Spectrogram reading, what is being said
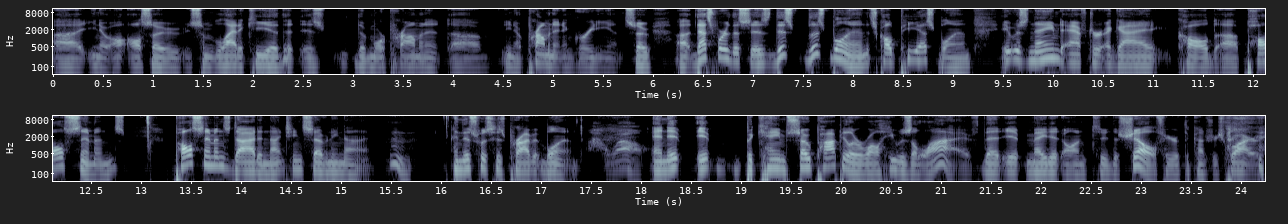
uh, you know also some latakia that is the more prominent uh, you know prominent ingredient. So uh, that's where this is. This this blend it's called PS Blend. It was named after a guy called uh, Paul Simmons. Paul Simmons died in 1979, Hmm. And this was his private blend Oh, wow. and it it became so popular while he was alive that it made it onto the shelf here at the Country Squire,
